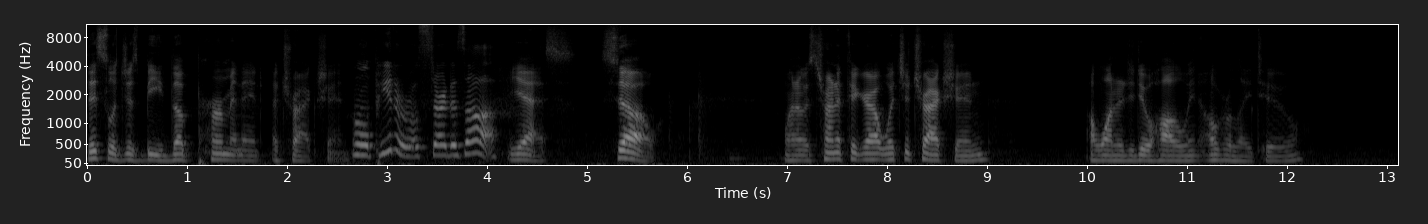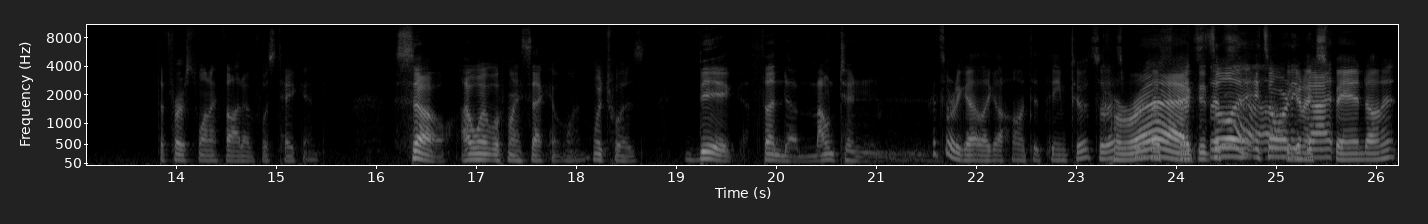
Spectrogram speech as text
this will just be the permanent attraction. Well, Peter will start us off. Yes. So, when I was trying to figure out which attraction I wanted to do a Halloween overlay to, the first one I thought of was taken. So, I went with my second one, which was Big Thunder Mountain. It's already got like a haunted theme to it, so that's Correct. That's, it's, that's, al- that's, it's You're already you're gonna got expand on it.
